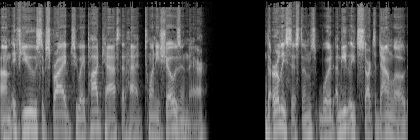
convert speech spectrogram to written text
Um, if you subscribe to a podcast that had 20 shows in there, the early systems would immediately start to download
